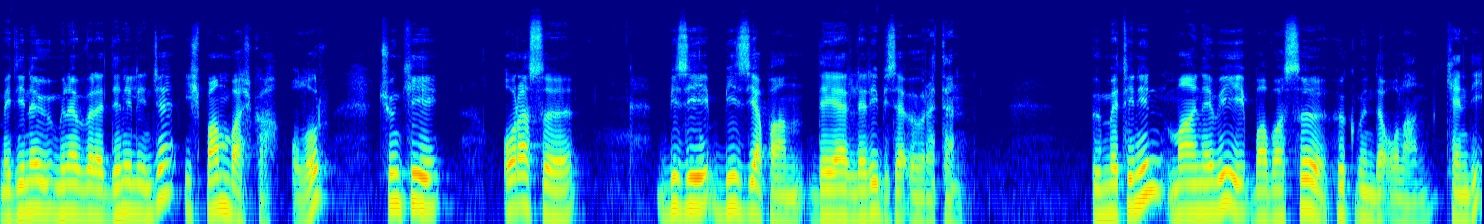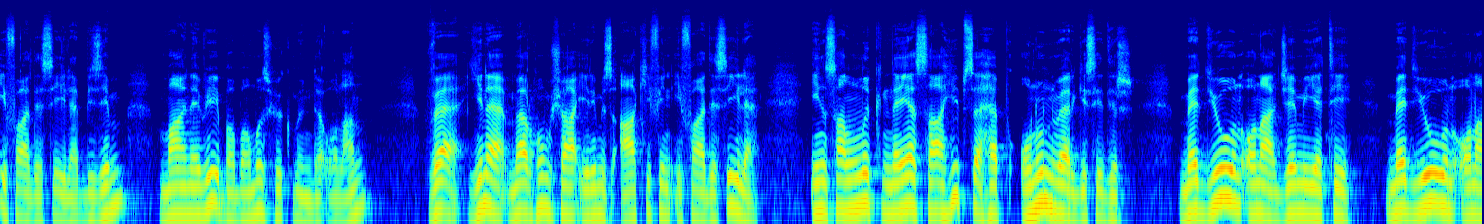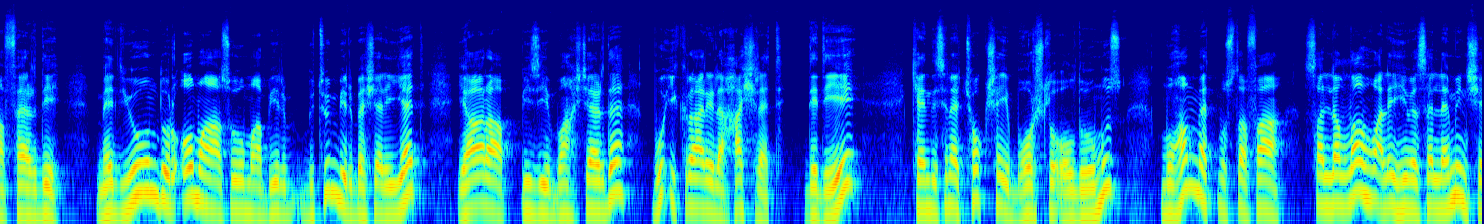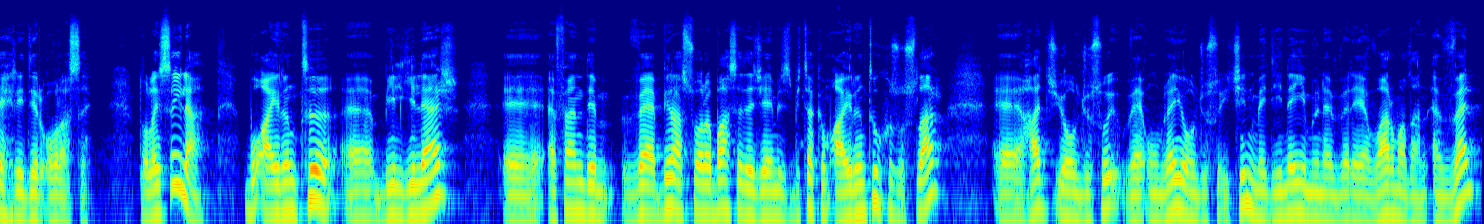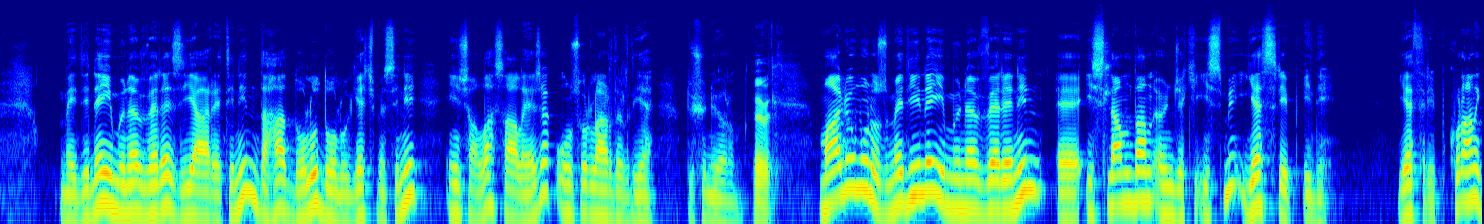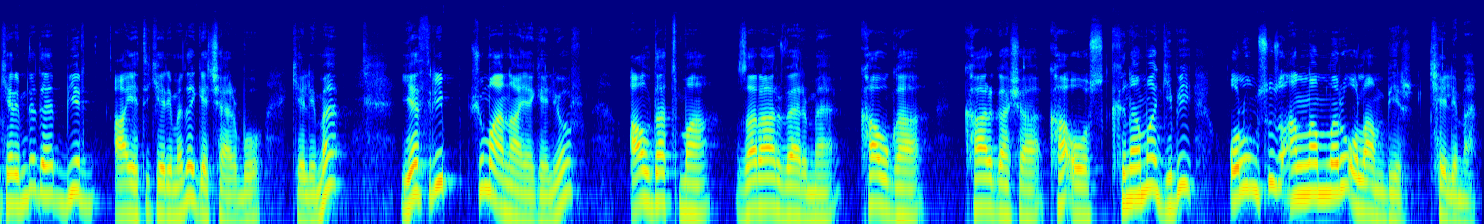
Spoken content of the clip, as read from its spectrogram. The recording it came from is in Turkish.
Medine-i Münevvere denilince iş bambaşka olur. Çünkü orası bizi biz yapan, değerleri bize öğreten, ümmetinin manevi babası hükmünde olan, kendi ifadesiyle bizim manevi babamız hükmünde olan ve yine merhum şairimiz Akif'in ifadesiyle insanlık neye sahipse hep onun vergisidir. Medyun ona cemiyeti, medyun ona ferdi, medyundur o masuma bir bütün bir beşeriyet. Ya Rab bizi mahşerde bu ikrar ile haşret dediği kendisine çok şey borçlu olduğumuz Muhammed Mustafa sallallahu aleyhi ve sellemin şehridir orası. Dolayısıyla bu ayrıntı e, bilgiler e, efendim ve biraz sonra bahsedeceğimiz bir takım ayrıntı hususlar e, hac yolcusu ve umre yolcusu için Medine-i Münevvere'ye varmadan evvel Medine-i Münevvere ziyaretinin daha dolu dolu geçmesini inşallah sağlayacak unsurlardır diye düşünüyorum. Evet. Malumunuz Medine-i Münevvere'nin e, İslam'dan önceki ismi Yesrib idi. Yesrib. Kur'an-ı Kerim'de de bir ayeti kerimede geçer bu kelime. Yesrib şu manaya geliyor. Aldatma, zarar verme, kavga, kargaşa, kaos, kınama gibi olumsuz anlamları olan bir kelime.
